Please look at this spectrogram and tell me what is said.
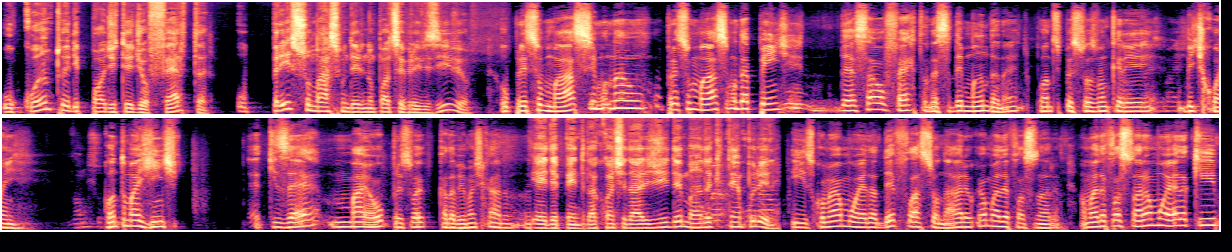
o quanto ele pode ter de oferta, o preço máximo dele não pode ser previsível? O preço máximo não. O preço máximo depende dessa oferta, dessa demanda, né? Quantas pessoas vão querer Bitcoin. Quanto mais gente eh, quiser, maior o preço vai cada vez mais caro. E aí depende da quantidade de demanda que tenha por ele. Isso, como é uma moeda deflacionária, o que é uma moeda deflacionária? A moeda deflacionária é uma moeda que,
